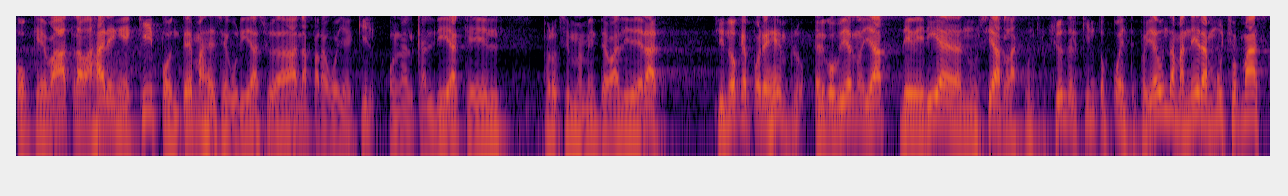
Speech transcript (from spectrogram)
o que va a trabajar en equipo en temas de seguridad ciudadana para Guayaquil con la alcaldía que él próximamente va a liderar, sino que, por ejemplo, el gobierno ya debería de anunciar la construcción del quinto puente, pero ya de una manera mucho más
